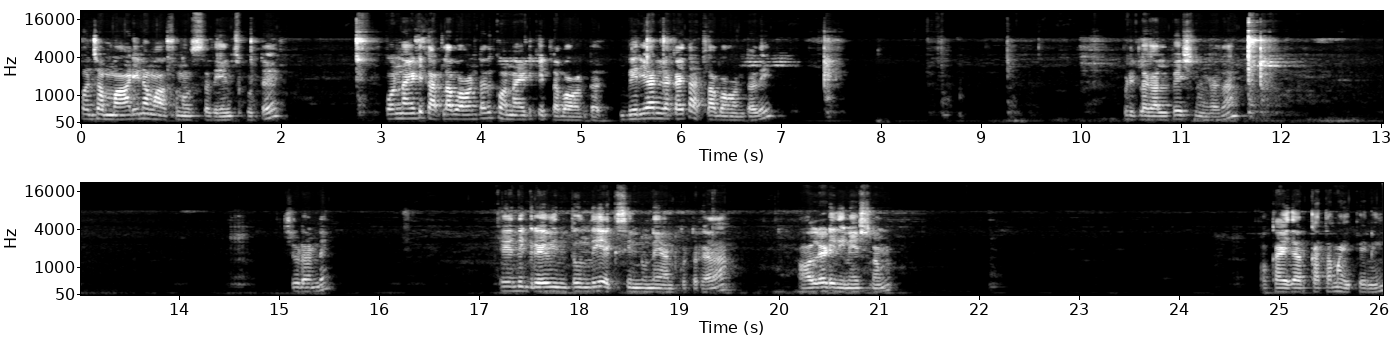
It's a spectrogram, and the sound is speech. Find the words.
కొంచెం మాడిన వాసన వస్తుంది వేయించుకుంటే కొన్ని నైట్కి అట్లా బాగుంటుంది కొన్ని నైట్కి ఇట్లా బాగుంటుంది. బిర్యానీలకు అయితే అట్లా బాగుంటుంది. ఇప్పుడు ఇట్లా కలిపేసినాం కదా. చూడండి. ఏంది గ్రేవీ ఇంత ఉంది ఎగ్స్ ఇన్ని ఉన్నాయి అనుకుంటారు కదా. ఆల్రెడీ తినేసినాం. ఒక ఐదారు కథం అయిపోయినాయి.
